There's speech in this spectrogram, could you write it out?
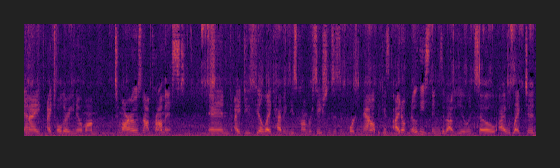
and i i told her you know mom tomorrow is not promised. And i do feel like having these conversations is important now because i don't know these things about you. And so i would like to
